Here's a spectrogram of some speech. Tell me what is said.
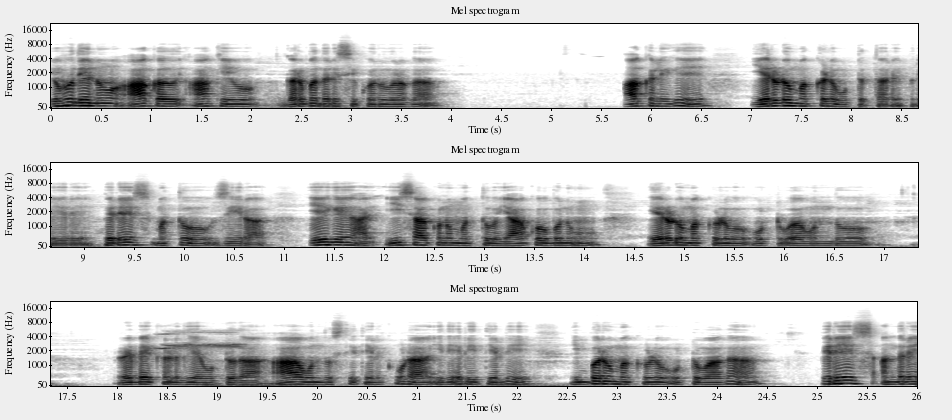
ಯಹೋದೇನು ಆಕ, ಆಕೆಯು ಗರ್ಭಧರಿಸಿಕೊರುವಾಗ ಆಕಲಿಗೆ ಎರಡು ಮಕ್ಕಳು ಹುಟ್ಟುತ್ತಾರೆ, ಪ್ರಿಯರೇ, ಪೆರೇಸ್ ಮತ್ತು ಝೀರಾ. ಹೇಗೆ ಈಸಾಕನು ಮತ್ತು ಯಾಕೋಬನು ಎರಡು ಮಕ್ಕಳು ಹುಟ್ಟುವ ಒಂದು ರೆಬೆಕಳಿಗೆ ಹುಟ್ಟಿದ ಆ ಒಂದು ಸ್ಥಿತಿಯಲ್ಲಿ ಕೂಡ ಇದೇ ರೀತಿಯಲ್ಲಿ ಇಬ್ಬರು ಮಕ್ಕಳು ಹುಟ್ಟುವಾಗ ಪೆರೇಸ್ ಅಂದರೆ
